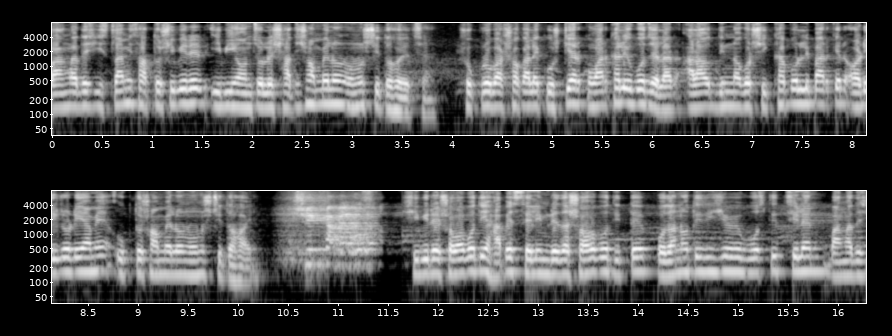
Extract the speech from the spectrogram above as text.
বাংলাদেশ ইসলামী ছাত্র শিবিরের ইবি অঞ্চলের সাথী সম্মেলন অনুষ্ঠিত হয়েছে। শুক্রবার সকালে কুষ্টিয়ার কুমারখালী উপজেলার আলাউদ্দিননগর শিক্ষাপল্লী পার্কের অডিটোরিয়ামে উক্ত সম্মেলন অনুষ্ঠিত হয়। শিবিরের সভাপতি হাফেজ সেলিম রেজার সভাপতিত্বে প্রধান অতিথি হিসেবে উপস্থিত ছিলেন বাংলাদেশ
